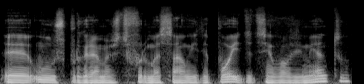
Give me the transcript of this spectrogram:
Uh, os programas de formação e de apoio de desenvolvimento,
